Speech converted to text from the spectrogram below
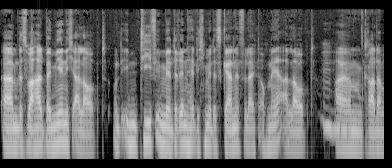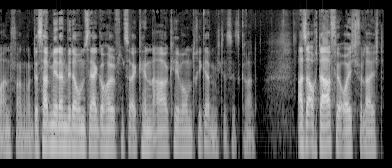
ähm, das war halt bei mir nicht erlaubt. Und in, tief in mir drin hätte ich mir das gerne vielleicht auch mehr erlaubt, mhm. ähm, gerade am Anfang. Und das hat mir dann wiederum sehr geholfen zu erkennen, ah, okay, warum triggert mich das jetzt gerade? Also auch da für euch vielleicht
